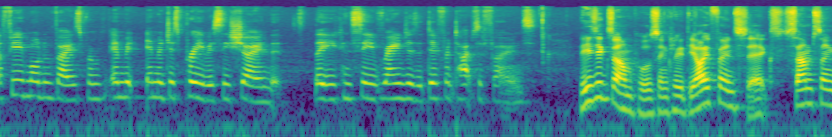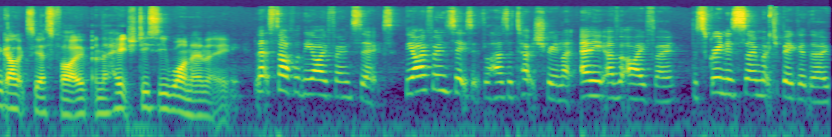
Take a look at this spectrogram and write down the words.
a few modern phones from Im images previously shown that, that you can see ranges of different types of phones. These examples include the iPhone 6, Samsung Galaxy S5 and the HTC One M8. Let's start with the iPhone 6. The iPhone 6 it has a touchscreen like any other iPhone. The screen is so much bigger though,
